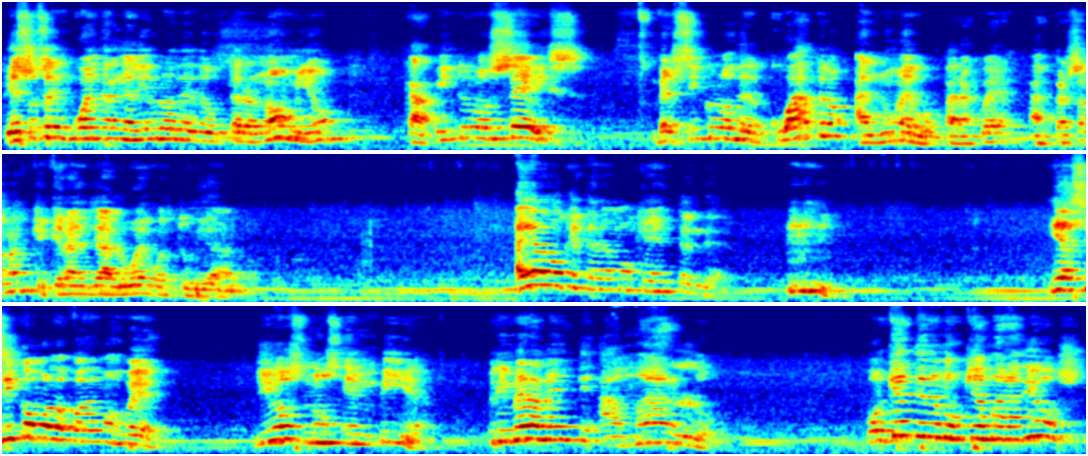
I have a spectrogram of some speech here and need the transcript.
Y eso se encuentra en el libro de Deuteronomio, capítulo 6, versículos del 4 al 9, para las personas que quieran ya luego estudiarlo. Hay algo que tenemos que entender. Y así como lo podemos ver, Dios nos envía primeramente a amarlo. ¿Por qué tenemos que amar a Dios?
